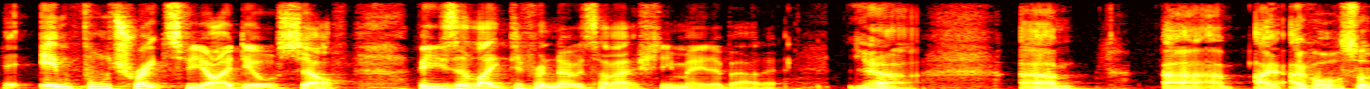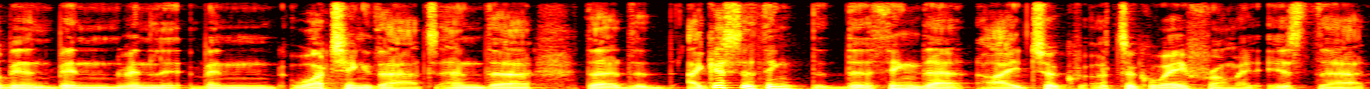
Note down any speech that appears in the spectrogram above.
It infiltrates the ideal self. These are like different notes I've actually made about it. Yeah. Um, uh, I, I've also been been been been watching that, and the the, the I guess the thing the thing that I took took away from it is that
